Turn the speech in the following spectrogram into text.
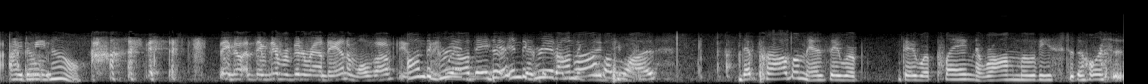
I don't mean, know. they know they've never been around animals, obviously. On the grid, Well, they they're just- in the the- grid the on the grid. problem was the problem is they were they were playing the wrong movies to the horses.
